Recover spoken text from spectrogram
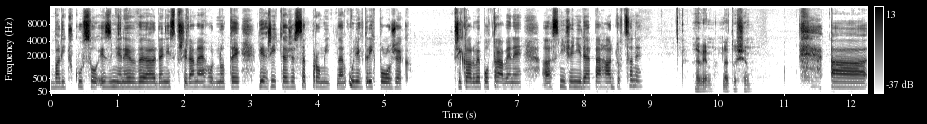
balíčku jsou i změny v daní z přidané hodnoty. Věříte, že se promítne u některých položek, příkladově potraviny, eh, snížení DPH do ceny? Nevím, netuším. A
